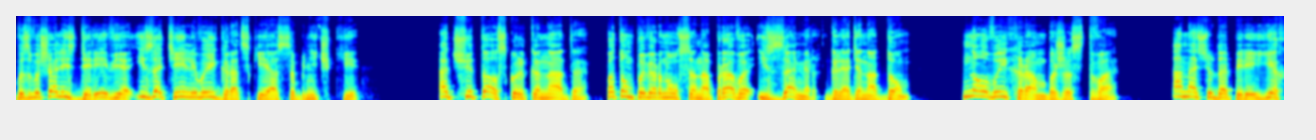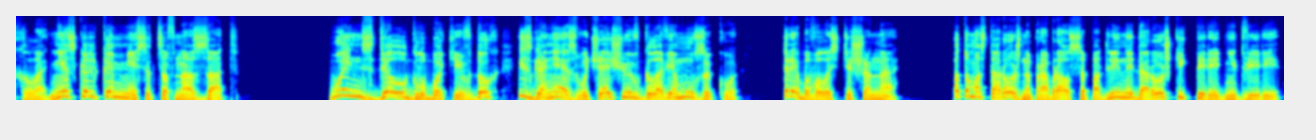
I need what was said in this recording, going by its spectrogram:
возвышались деревья и затейливые городские особнячки. Отсчитал сколько надо, потом повернулся направо и замер, глядя на дом. Новый храм божества. Она сюда переехала несколько месяцев назад. Уэйн сделал глубокий вдох, изгоняя звучащую в голове музыку. Требовалась тишина. Потом осторожно пробрался по длинной дорожке к передней двери.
